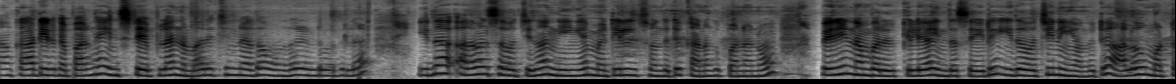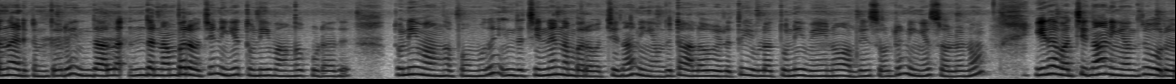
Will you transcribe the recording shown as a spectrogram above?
நான் காட்டியிருக்கேன் பாருங்கள் இன்ஸ்டேப்பில் இந்த மாதிரி சின்னதாக ஒன்று ரெண்டு வருதுல இதை அலவன்ஸை வச்சு தான் நீங்கள் மெட்டீரியல்ஸ் வந்துட்டு கணக்கு பண்ணணும். பெரிய நம்பர் இருக்கு இல்லையா இந்த சைடு இதை வச்சு நீங்கள் வந்துட்டு அளவு மட்டும்தான் எடுக்கணும் தவிர இந்த அள இந்த நம்பரை வச்சு நீங்கள் துணி வாங்கக்கூடாது. துணி வாங்க போகும்போது இந்த சின்ன நம்பரை வச்சு தான் நீங்கள் வந்துட்டு அளவு எடுத்து இவ்வளோ துணி வேணும் அப்படின்னு சொல்லிட்டு நீங்கள் சொல்லணும். இதை வச்சு தான் நீங்கள் வந்துட்டு ஒரு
